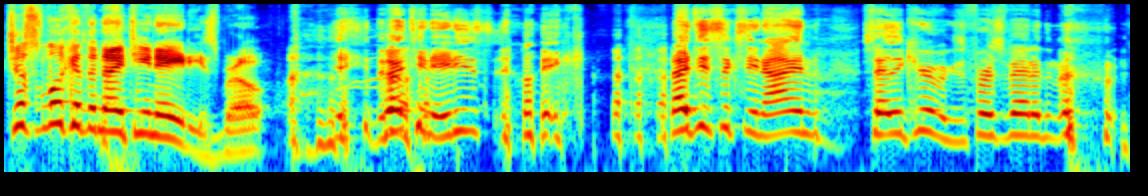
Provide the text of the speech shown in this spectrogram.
just look at the 1980s, bro. the 1980s, like 1969. Stanley Kubrick's the first man on the moon.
